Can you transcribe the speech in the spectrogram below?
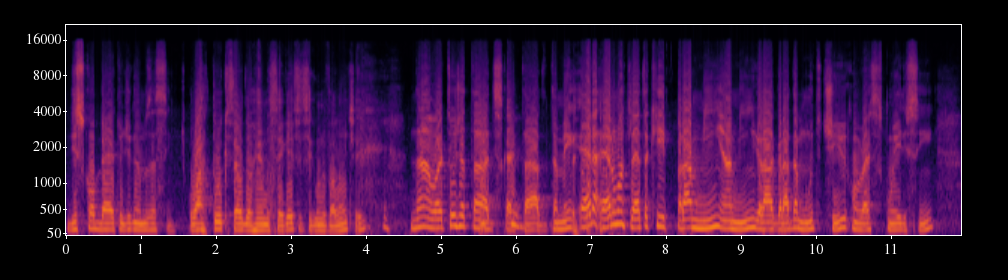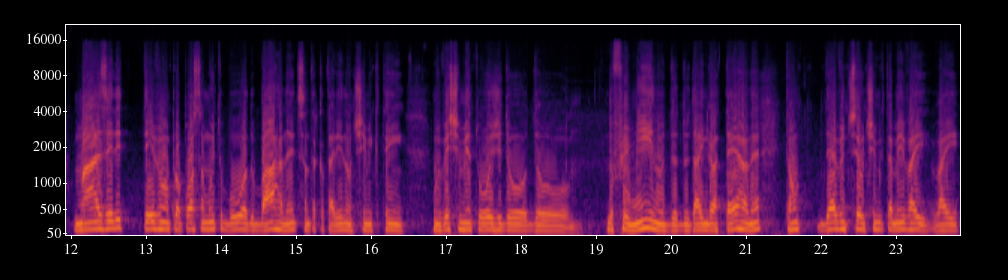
descoberto, digamos assim. O Arthur, que saiu do Remo, seria esse segundo volante aí? Não, o Arthur já está descartado. Também era, era um atleta que, para mim, a mim, agrada muito. Tive conversas com ele, sim. Mas ele teve uma proposta muito boa do Barra, né, de Santa Catarina, um time que tem um investimento hoje do, do, do Firmino, do, do, da Inglaterra, né? Então deve ser um time que também vai, vai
